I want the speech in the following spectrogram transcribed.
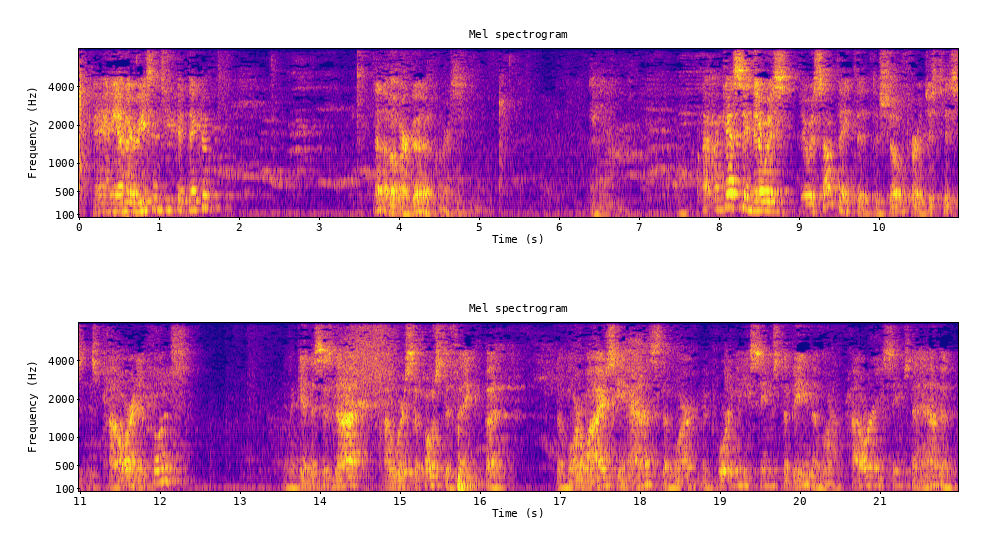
Okay, any other reasons you could think of? None of them are good, of course. I'm guessing there was there was something to, to show for just his, his power and influence. And again, this is not how we're supposed to think, but the more wives he has, the more important he seems to be, the more power he seems to have. And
